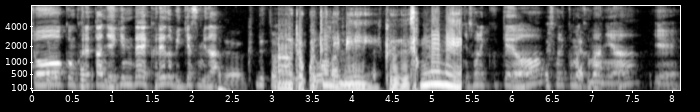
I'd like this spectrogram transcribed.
조금 그랬단 얘긴데 그래도 믿겠습니다. 근데 저 아, 저 코트님이 그 성매매 소리 끌게요. 소리 끄면 그만이야. 예.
